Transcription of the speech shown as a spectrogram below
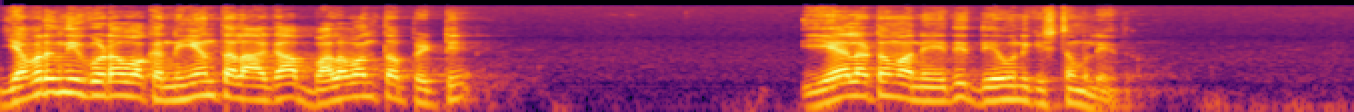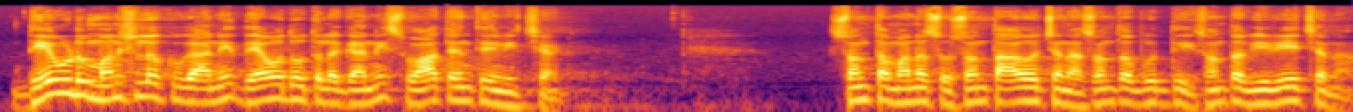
ఎవరిని కూడా ఒక నియంతలాగా బలవంత పెట్టి ఏలటం అనేది దేవునికి ఇష్టం లేదు. దేవుడు మనుషులకు కానీ దేవదూతలకు కానీ స్వాతంత్ర్యం ఇచ్చాడు. సొంత మనసు సొంత ఆలోచన సొంత బుద్ధి సొంత వివేచన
